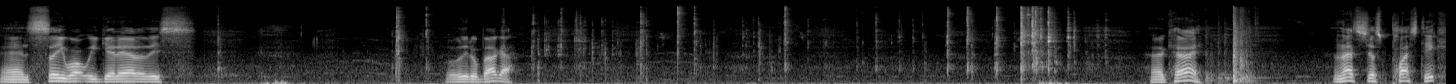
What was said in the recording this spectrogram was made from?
and see what we get out of this little bugger. Okay, and that's just plastic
